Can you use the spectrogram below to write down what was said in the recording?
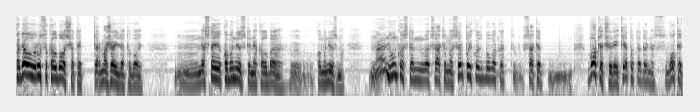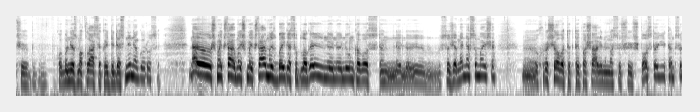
Kodėl rusų kalbos čia taip per mažai Lietuvoje? Nes tai komunistinė kalba, komunizmo. Na, Niunkos ten atsakymas ir puikus buvo, kad sakė, vokiečių reikėtų tada, nes vokiečių komunizmo klasikai didesni negu rusai. Na, šmaikštavimai šmaikštavimais baigėsi blogai, Niunkavos ten su žeme nesumaišė. Hruščiovo tik tai pašalinimas iš, iš posto jį ten su,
